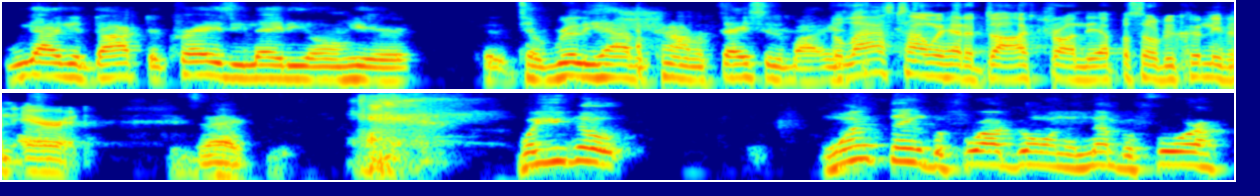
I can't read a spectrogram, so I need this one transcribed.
We got to get Doctor Crazy Lady on here to, to, really have a conversation about. The last time we had a doctor on the episode, we couldn't even air it. Exactly. well, you know, one thing before I go on to number four,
